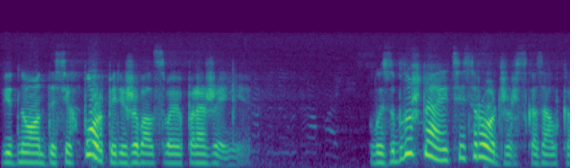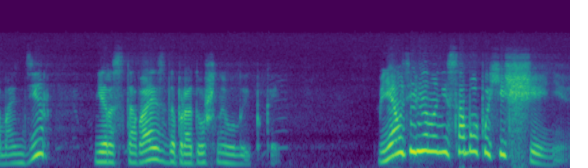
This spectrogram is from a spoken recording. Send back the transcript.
видно, он до сих пор переживал свое поражение. Вы заблуждаетесь, Роджер, сказал командир, не расставаясь с добродушной улыбкой. Меня удивило не само похищение,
